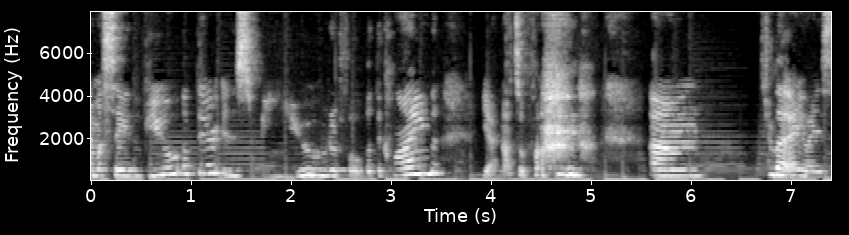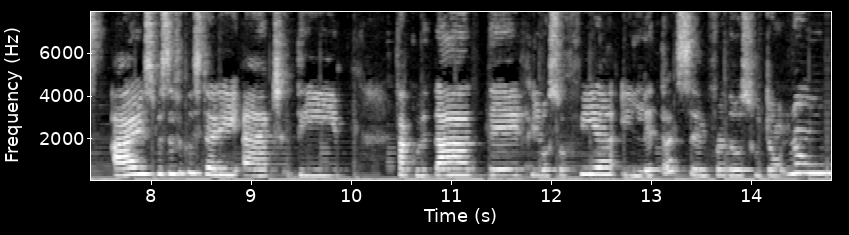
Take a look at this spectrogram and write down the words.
I must say the view up there is beautiful, but the climb, yeah, not so fun. um, but anyways, I specifically study at the Facultad de Filosofía y Letras, and for those who don't know,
